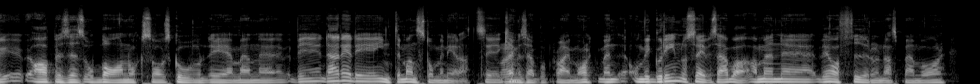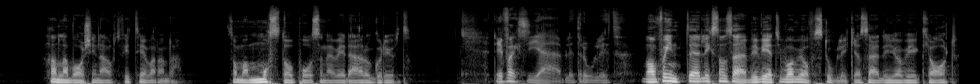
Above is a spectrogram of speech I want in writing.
ju, ja precis. Och barn också och skor. Det är, men eh, vi, där är det inte mansdominerat kan Nej. vi säga på Primark. Men om vi går in och säger vi så här bara, ja men eh, vi har 400 spänn var. Handlar varsin outfit till varandra. Som man måste ha på sig när vi är där och går ut. Det är faktiskt jävligt roligt. Man får inte liksom så här, vi vet ju vad vi har för storlekar, så här, det gör vi klart.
